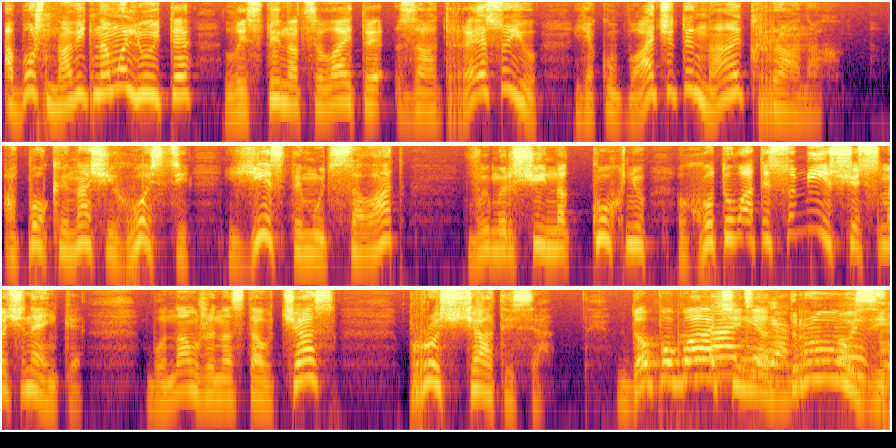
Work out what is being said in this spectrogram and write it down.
Або ж навіть намалюйте, листи надсилайте за адресою, яку бачите на екранах. А поки наші гості їстимуть салат, ви мерщій на кухню готувати собі щось смачненьке, бо нам вже настав час прощатися. До побачення, друзі!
